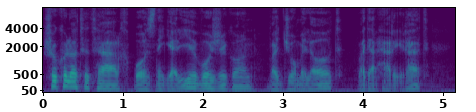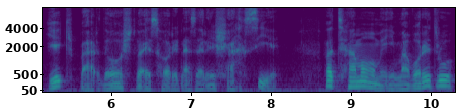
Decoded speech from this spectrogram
شکلات تلخ بازنگری واژگان و جملات و در حقیقت یک برداشت و اظهار نظر شخصیه و تمام این موارد رو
